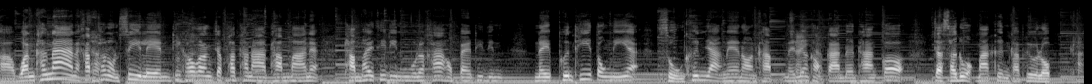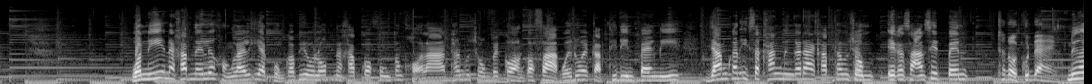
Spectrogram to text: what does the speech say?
อ่าวันข้างหน้านะครับครับถนน4เลนที่เขากำลังจะพัฒนาทำมาเนี่ยทำให้ที่ดินมูลค่าของแปลงที่ดินในพื้นที่ตรงนี้อะสูงขึ้นอย่างแน่นอนครับ ในเรื่องของการเดินทางก็จะสะดวกมากขึ้นครับพี่วรบ ครับ วันนี้นะครับในเรื่องของรายละเอียดผมกับพี่วรบนะครับก็คงต้องขอลาท่านผู้ชมไปก่อนก็ฝากไว้ด้วยกับที่ดินแปลงนี้ ย้ำกันอีกสักครั้งหนึ่งก็ได้ครับท่านผู้ชมเอกสารสิทธิ์เป็นโฉนดกุดแดง เนื้อ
